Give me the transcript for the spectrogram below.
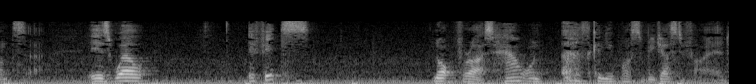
answer, is well, if it's not for us, how on earth can you possibly justify it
